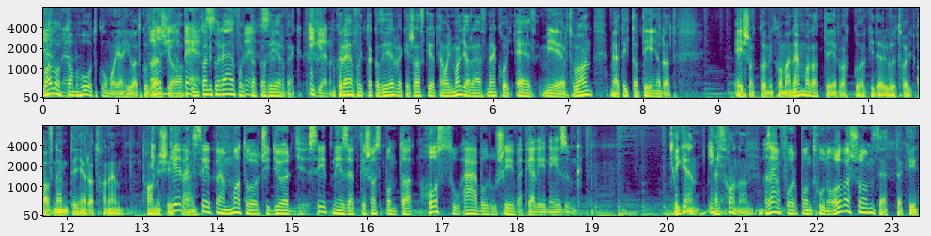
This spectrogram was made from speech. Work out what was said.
hallottam hód komolyan hivatkozási Az- alapként, persze, amikor elfogytak az persze. érvek. Igen. Amikor elfogytak az érvek, és azt kértem, hogy magyarázd meg, hogy ez miért van, mert itt a tényadat. És akkor, mikor már nem maradt érv, akkor kiderült, hogy az nem tényadat, hanem hamisítvány. Kérlek szépen, Matolcsi György szétnézett, és azt mondta, hosszú háborús évek elé nézünk. Igen? Igen. Ez honnan? Az m4.hu-n olvasom, Szedte ki.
